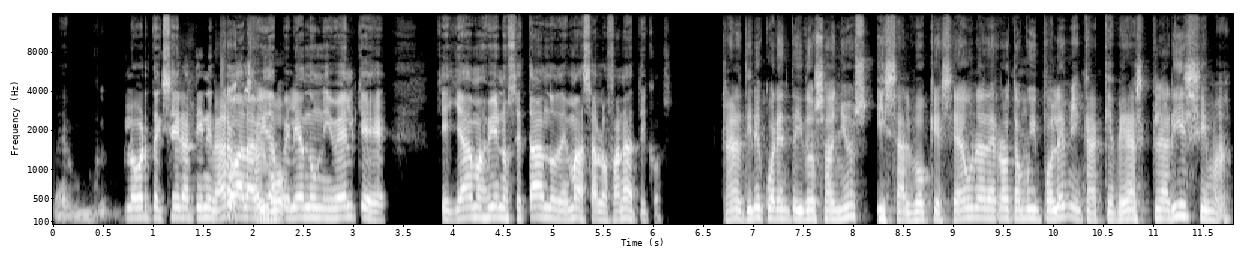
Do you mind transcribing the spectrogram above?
Eh, Glover Teixeira tiene claro, toda la salvo... vida peleando un nivel que, que ya más bien nos está dando de más a los fanáticos. Claro, tiene 42 años y salvo que sea una derrota muy polémica, que veas clarísima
